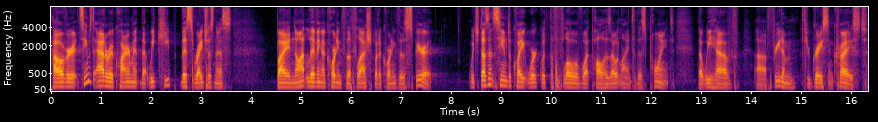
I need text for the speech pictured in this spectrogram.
However, it seems to add a requirement that we keep this righteousness by not living according to the flesh, but according to the Spirit, which doesn't seem to quite work with the flow of what Paul has outlined to this point that we have uh, freedom through grace in Christ,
